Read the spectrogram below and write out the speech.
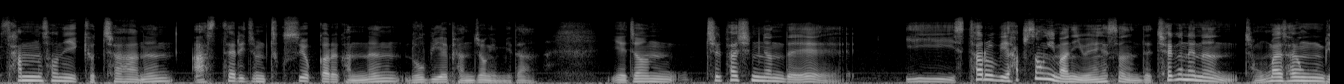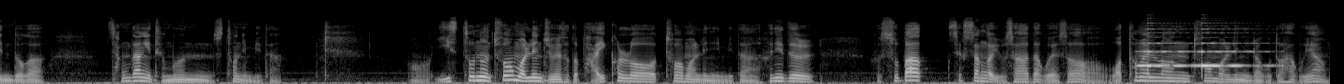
3선이 교차하는 아스테리즘 특수 효과를 갖는 루비의 변종입니다. 예전 7, 80년대에 이 스타루비 합성이 많이 유행했었는데 최근에는 정말 사용 빈도가 상당히 드문 stone입니다. 어, 이 stone은 tourmaline 중에서도 bicolor tourmaline입니다. 흔히들 그 수박 색상과 유사하다고 해서 watermelon tourmaline이라고도 하고요.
